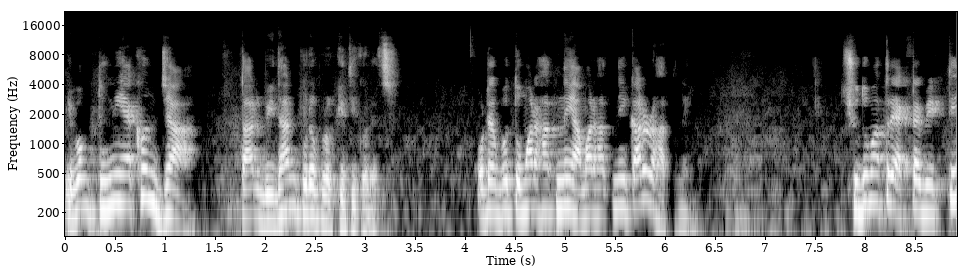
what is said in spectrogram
এবং তুমি এখন যা, তার বিধান পুরো প্রকৃতি করেছে। ওটা তোমার হাত নেই, আমার হাত নেই, কারোর হাত নেই। শুধুমাত্র একটা ব্যক্তি,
